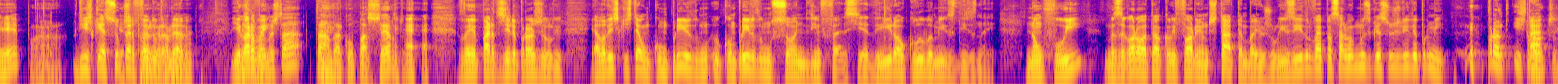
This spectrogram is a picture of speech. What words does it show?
É, pá. Diz que é super Este fã do programa- programa. E agora vem, Mas está, está a andar com o passo certo. vem a parte gira para o Júlio. Ela diz que isto é um cumprir de um, o cumprir de um sonho de infância de ir ao Clube Amigos Disney. Não fui, mas agora o Hotel Califórnia, onde está também o Júlio Isidro, vai passar uma música sugerida por mim. Pronto, está. Pronto.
